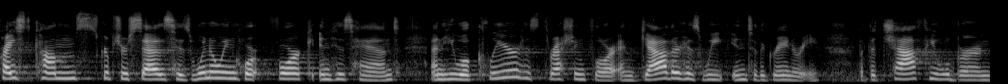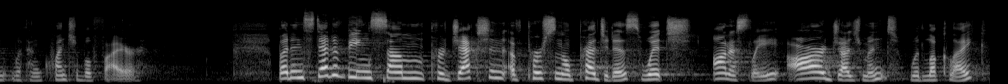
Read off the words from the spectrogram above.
Christ comes, scripture says, his winnowing fork in his hand, and he will clear his threshing floor and gather his wheat into the granary, but the chaff he will burn with unquenchable fire. But instead of being some projection of personal prejudice, which, honestly, our judgment would look like,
